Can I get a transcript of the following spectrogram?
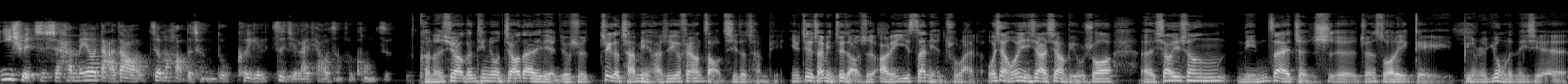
医学知识还没有达到这么好的程度，可以自己来调整和控制。可能需要跟听众交代一点，就是这个产品还是一个非常早期的产品，因为这个产品最早是二零一三年出来的。我想问一下，像比如说，呃，肖医生，您在诊室诊所里给病人用的那些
